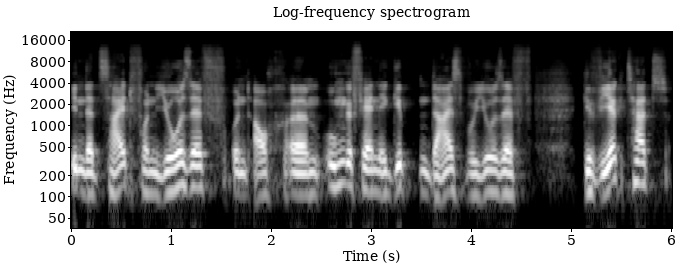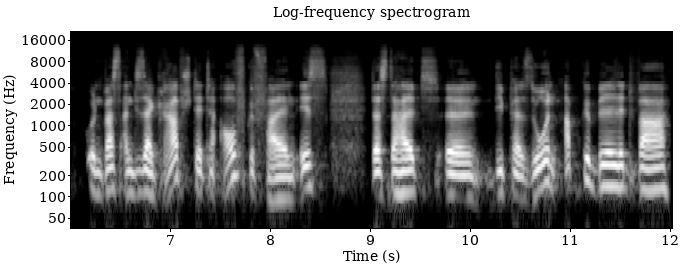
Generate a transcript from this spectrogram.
in der Zeit von Josef und auch ähm, ungefähr in Ägypten da ist, wo Josef gewirkt hat. Und was an dieser Grabstätte aufgefallen ist, dass da halt äh, die Person abgebildet war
